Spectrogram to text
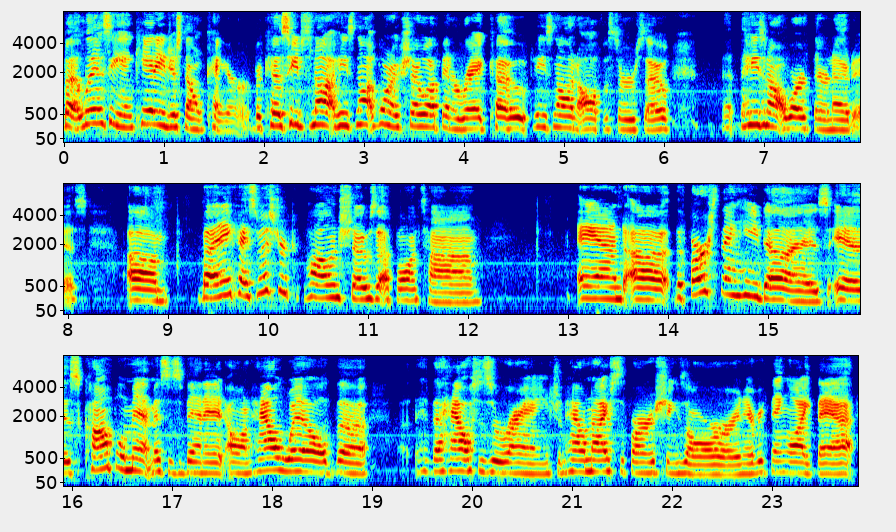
but Lizzie and Kitty just don't care because he's not he's not going to show up in a red coat. He's not an officer, so he's not worth their notice. Um, but in any case, Mr. Collins shows up on time. And uh, the first thing he does is compliment Mrs. Bennet on how well the the house is arranged and how nice the furnishings are and everything like that.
